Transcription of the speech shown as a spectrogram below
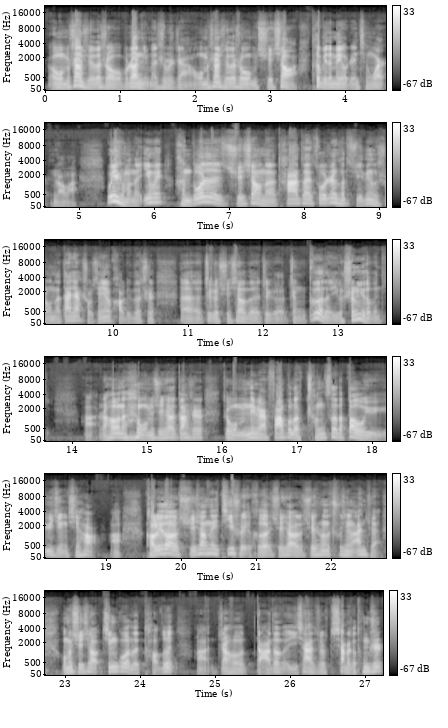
我们上学的时候，我不知道你们是不是这样。我们上学的时候，我们学校啊特别的没有人情味儿，你知道吧？为什么呢？因为很多的学校呢，他在做任何的决定的时候呢，大家首先要考虑的是，呃，这个学校的这个整个的一个声誉的问题。啊，然后呢，我们学校当时就我们那边发布了橙色的暴雨预警信号啊。考虑到学校内积水和学校学生的出行安全，我们学校经过了讨论啊，然后达到了一下就下了个通知，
